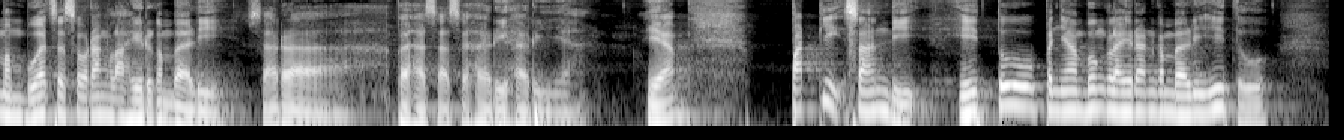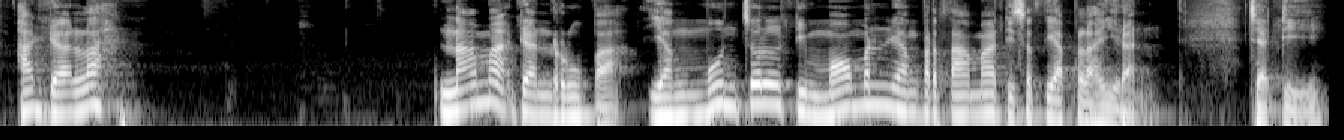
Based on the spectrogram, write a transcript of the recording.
membuat seseorang lahir kembali secara bahasa sehari-harinya. Ya. Pati sandi itu penyambung kelahiran kembali itu adalah nama dan rupa yang muncul di momen yang pertama di setiap kelahiran. Jadi,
